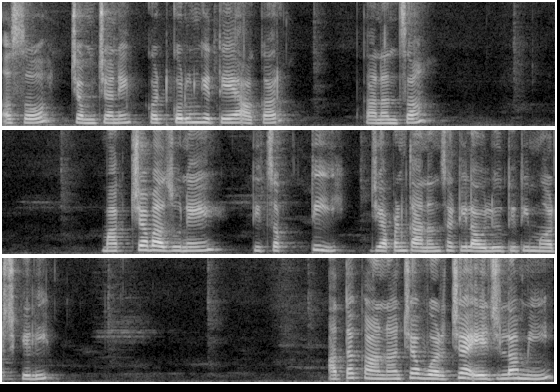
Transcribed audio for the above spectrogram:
असं चमच्याने कट करून घेते आकार कानांचा. मागच्या बाजूने ती चकती जी आपण कानांसाठी लावली होती ती मर्च केली. आता कानाच्या वरच्या एजला मी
